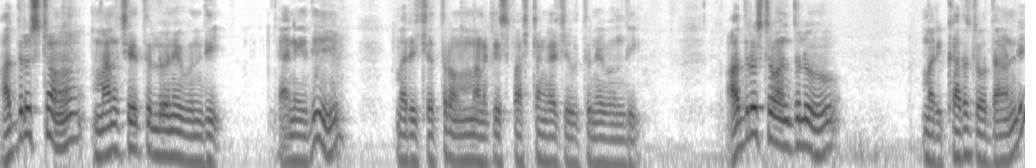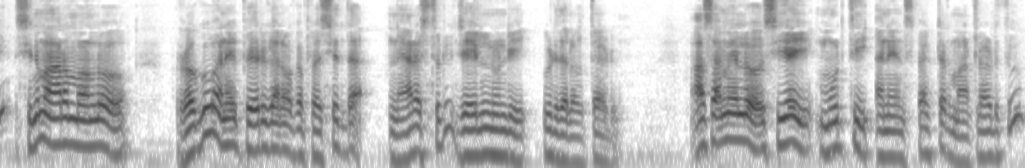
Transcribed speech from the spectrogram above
అదృష్టం మన చేతుల్లోనే ఉంది అనేది మరి చిత్రం మనకి స్పష్టంగా చెబుతూనే ఉంది. అదృష్టవంతులు మరి కథ చూద్దామండి సినిమా ఆరంభంలో రఘు అనే పేరు గల ఒక ప్రసిద్ధ నేరస్తుడు జైలు నుండి విడుదలవుతాడు. ఆ సమయంలో సిఐ మూర్తి అనే ఇన్స్పెక్టర్ మాట్లాడుతూ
